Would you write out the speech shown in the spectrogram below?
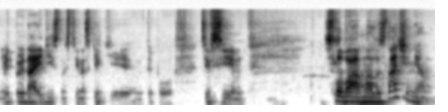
відповідає дійсності, наскільки, типу, ці всі слова мали значення.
